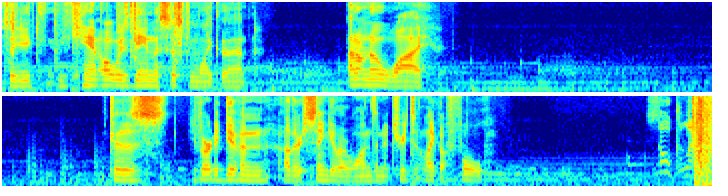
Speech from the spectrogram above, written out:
So you you can't always game the system like that. I don't know why. Because you've already given other singular ones, and it treats it like a full. So glad.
